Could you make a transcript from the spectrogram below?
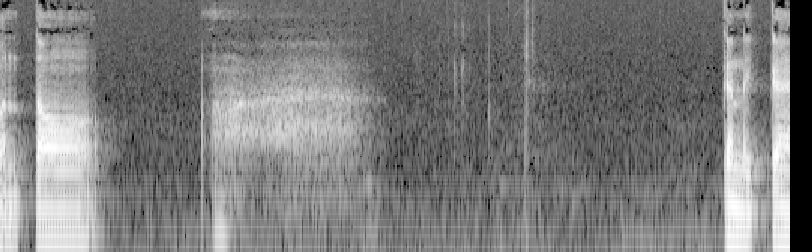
បន្តកណិកា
